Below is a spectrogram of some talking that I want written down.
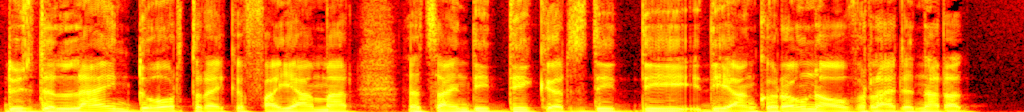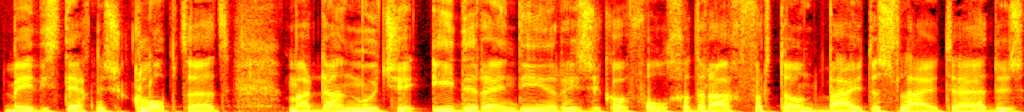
Dus de lijn doortrekken van ja, maar dat zijn die dikkers die, die, die aan corona overlijden. Nou, dat medisch technisch klopt het. Maar dan moet je iedereen die een risicovol gedrag vertoont buitensluiten. Hè? Dus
